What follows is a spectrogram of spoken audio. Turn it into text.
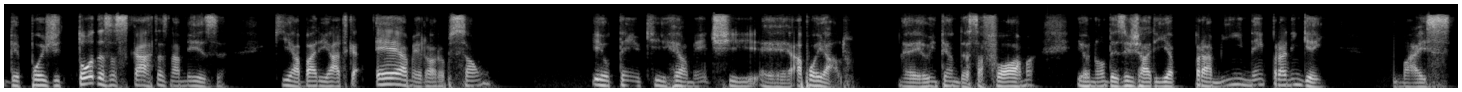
depois de todas as cartas na mesa, que a bariátrica é a melhor opção, eu tenho que realmente é, apoiá-lo. Né? Eu entendo dessa forma, eu não desejaria para mim nem para ninguém, mas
